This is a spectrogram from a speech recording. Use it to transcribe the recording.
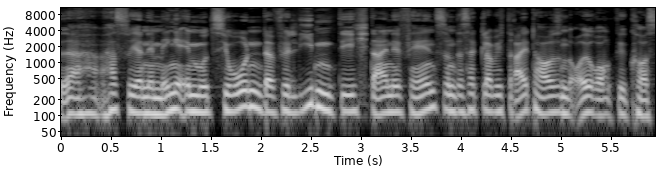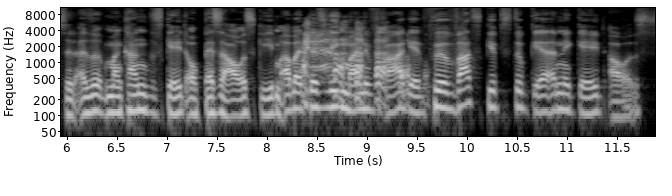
da hast du ja eine Menge Emotionen, dafür lieben dich deine Fans und das hat, glaube ich, 3000 Euro gekostet. Also man kann das Geld auch besser ausgeben. Aber deswegen meine Frage, für was gibst du gerne Geld aus?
